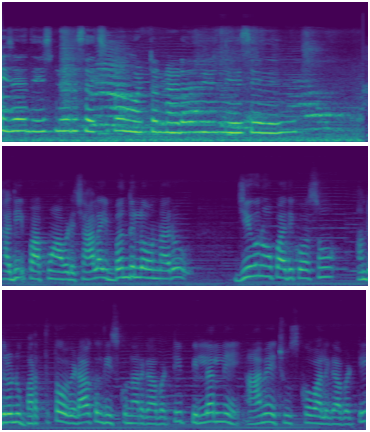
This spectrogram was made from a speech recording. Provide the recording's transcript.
ఈసారి తీసినాడు చచ్చిపోమంటున్నాడు. ఏం చేసేది? అది పాపం ఆవిడ చాలా ఇబ్బందుల్లో ఉన్నారు. జీవనోపాధి కోసం అందులోనూ భర్తతో విడాకులు తీసుకున్నారు కాబట్టి పిల్లల్ని ఆమె చూసుకోవాలి కాబట్టి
